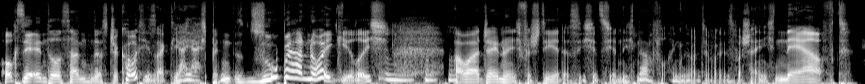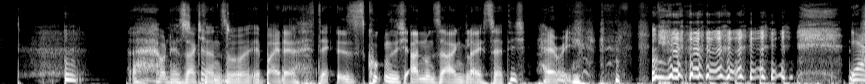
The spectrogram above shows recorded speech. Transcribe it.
Auch sehr interessant, dass Chakotay sagt, ja, ja, ich bin super neugierig. Mm, mm, mm. Aber Janeway, ich verstehe, dass ich jetzt hier nicht nachfragen sollte, weil es wahrscheinlich nervt. Mhm. Äh, Und er sagt dann Stimmt. so, ihr beide es gucken sich an und sagen gleichzeitig Harry. ja,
